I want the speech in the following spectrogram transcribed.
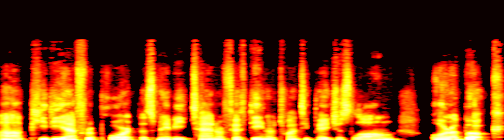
a PDF report that's maybe 10 or 15 or 20 pages long, or a book,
